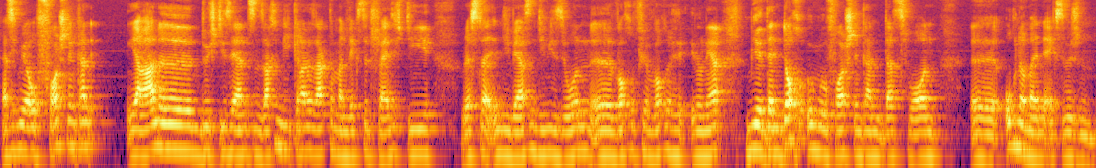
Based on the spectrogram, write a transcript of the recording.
dass ich mir auch vorstellen kann, gerade durch diese ganzen Sachen, die ich gerade sagte, man wechselt fleißig die Wrestler in diversen Divisionen äh, Woche für Woche hin und her, mir dann doch irgendwo vorstellen kann, dass Swan äh, auch nochmal in der X-Division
